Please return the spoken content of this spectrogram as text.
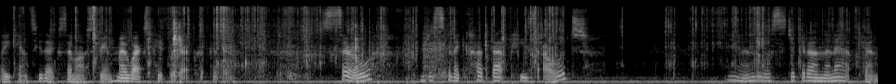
oh, you can't see that because I'm off screen. My wax paper got crooked there. So I'm just going to cut that piece out and we'll stick it on the napkin.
